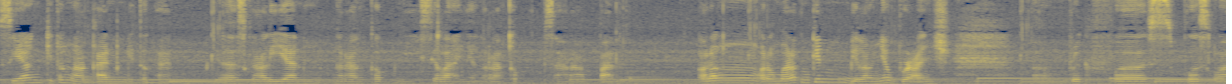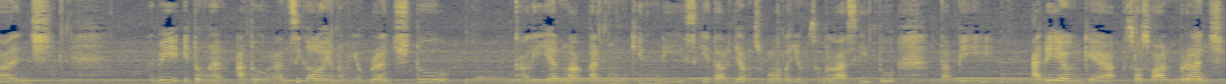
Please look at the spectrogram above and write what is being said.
siang kita makan gitu kan. Ya, sekalian ngerangkep nih istilahnya ngerangkep sarapan. Orang orang barat mungkin bilangnya brunch um, breakfast plus lunch. Tapi hitungan aturan sih kalau yang namanya brunch tuh kalian makan mungkin di sekitar jam 10 atau jam 11 gitu. Tapi ada yang kayak sosokan brunch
